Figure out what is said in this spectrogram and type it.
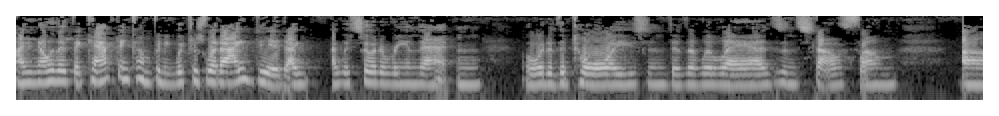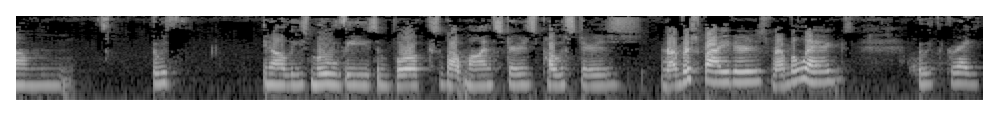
I know that the Captain Company, which was what I did, I I was sort of ran that and ordered the toys and did the little ads and stuff. Um, um, it was, you know, these movies and books about monsters, posters, rubber spiders, rubber legs. It was great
